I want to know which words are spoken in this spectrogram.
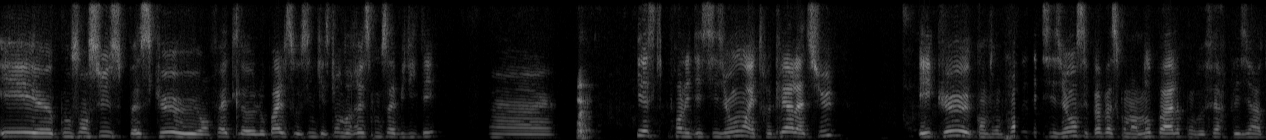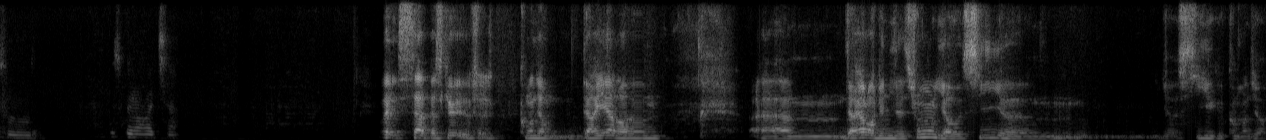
et euh, consensus parce que euh, en fait l'Opal c'est aussi une question de responsabilité. Euh, qui est-ce qui prend les décisions Être clair là-dessus? Et que quand on prend des décisions, c'est pas parce qu'on est en Opal qu'on veut faire plaisir à tout le monde. C'est ce que j'en retiens. Oui, c'est ça, parce que comment dire, derrière, derrière l'organisation, il y a aussi, il y a aussi comment dire,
